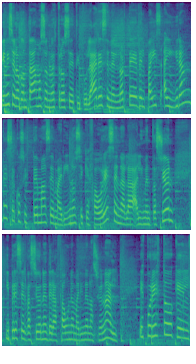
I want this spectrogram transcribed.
Bien, y se lo contábamos en nuestros eh, titulares, en el norte del país hay grandes ecosistemas eh, marinos que favorecen a la alimentación y preservación de la fauna marina nacional. Es por esto que el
